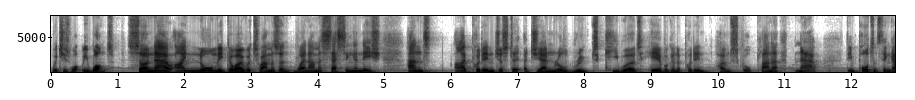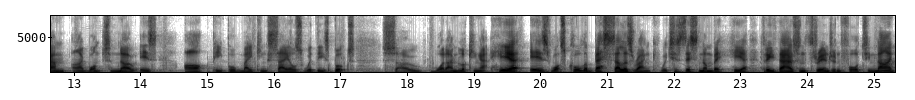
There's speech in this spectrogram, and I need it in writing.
which is what we want. So now I normally go over to Amazon when I'm assessing a niche and I put in just a, a general root keyword here. We're going to put in homeschool planner. Now, the important thing I'm, I want to know is are people making sales with these books? So what I'm looking at here is what's called the bestsellers rank, which is this number here, 3,349.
